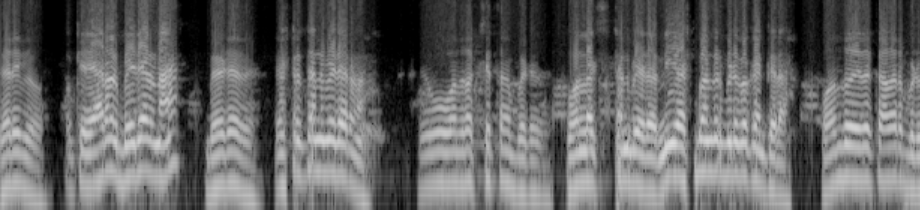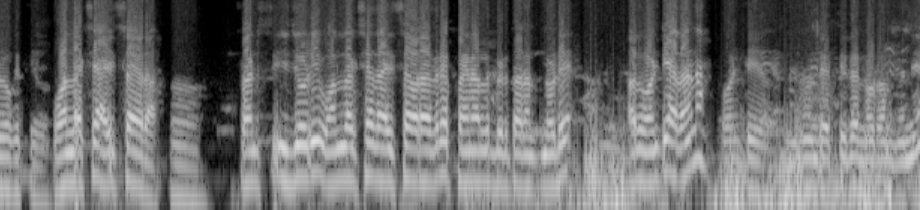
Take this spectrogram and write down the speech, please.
ಗರಿಬಿ. ಓಕೆ ಯಾರು ಬೇಡ್ಯಾರಣ ಬೇಡ ರೀ ಎಷ್ಟು ತನ ಬೇಡ್ಯಾರಣ ನೀವು ಒಂದ್ ಲಕ್ಷ ತನ ಬೇಡ. ಒಂದ್ ಲಕ್ಷ ತನ ಬೇಡ ನೀವ್ ಎಷ್ಟು ಬಂದ್ರೆ ಬಿಡ್ಬೇಕಂತೀರಾ? ಒಂದು ಇದಕ್ಕಾದ್ರೆ ಬಿಡ್ಬೇಕಂತೀವಿ ಒಂದ್ ಲಕ್ಷ ಐದ್ ಸಾವಿರ. ಹ್ಮ್. ಫ್ರೆಂಡ್ಸ್ ಈ ಜೋಡಿ ಒಂದ್ ಲಕ್ಷದ ಐದ್ ಸಾವಿರ ಆದ್ರೆ ಫೈನಲ್ ಬಿಡ್ತಾರಂತ ನೋಡಿ. ಅದು ಒಂಟಿ ಅದಣ್ಣ ಒಂಟಿ ಇನ್ನೊಂದು ಎತ್ತಿದೆ ನೋಡೋಣ ಬನ್ನಿ.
